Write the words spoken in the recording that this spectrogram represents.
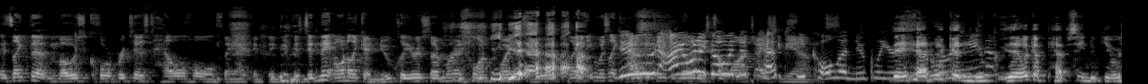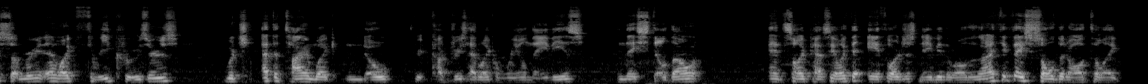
It's like the most corporatist hellhole thing I can think of. Because didn't they own like a nuclear submarine at one point? Yeah. too? Like it was like Dude, has the I want to go launch in the Pepsi ICBMs. Cola nuclear they had like a submarine. nu- they had like a Pepsi nuclear submarine and like three cruisers, which at the time like no countries had like real navies, and they still don't. And so like Pepsi had like the eighth largest navy in the world, and then I think they sold it all to like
